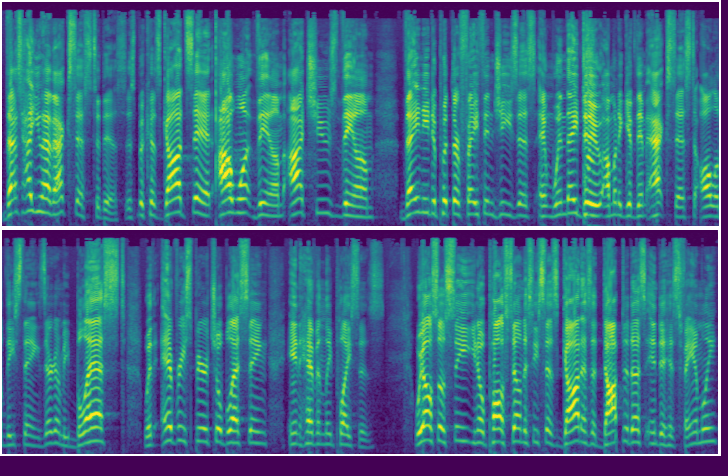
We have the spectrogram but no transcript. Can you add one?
That's how you have access to this. It's because God said, I want them, I choose them. They need to put their faith in Jesus. And when they do, I'm going to give them access to all of these things. They're going to be blessed with every spiritual blessing in heavenly places. We also see, you know, Paul's telling us, he says, God has adopted us into his family.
